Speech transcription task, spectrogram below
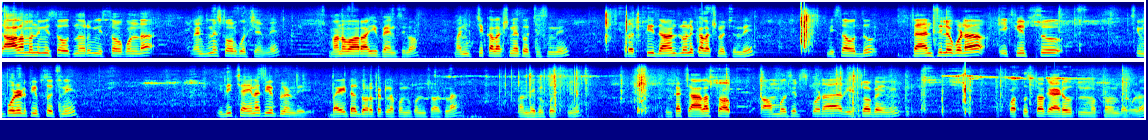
చాలామంది మిస్ అవుతున్నారు. మిస్ అవ్వకుండా వెంటనే స్టోర్కి వచ్చేయండి. మన వారాహి ఫ్యాన్సీలో మంచి కలెక్షన్ అయితే వచ్చేసింది. ప్రతి దాంట్లోనే కలెక్షన్ వచ్చింది. మిస్ అవ్వద్దు. ఫ్యాన్సీలో కూడా ఈ క్లిప్స్ ఇంపోర్టెడ్ క్లిప్స్ వచ్చినాయి. ఇది చైనా క్లిప్లు అండి. ఇది బయట దొరకట్లే కొన్ని కొన్ని చోట్ల మన దగ్గరికి వచ్చినాయి. ఇంకా చాలా స్టాక్ కాంబో సెట్స్ కూడా రీస్టాక్ అయినాయి. కొత్త స్టాక్ యాడ్ అవుతుంది మొత్తం అంతా కూడా.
